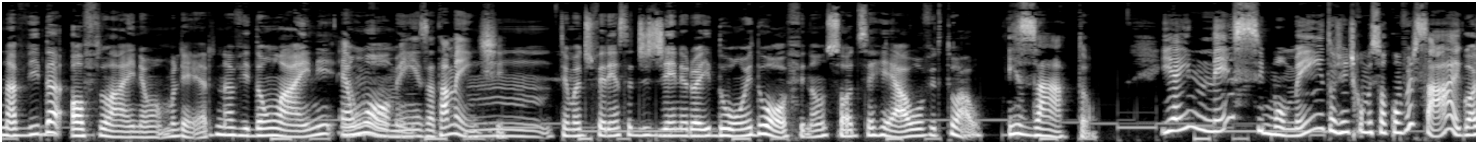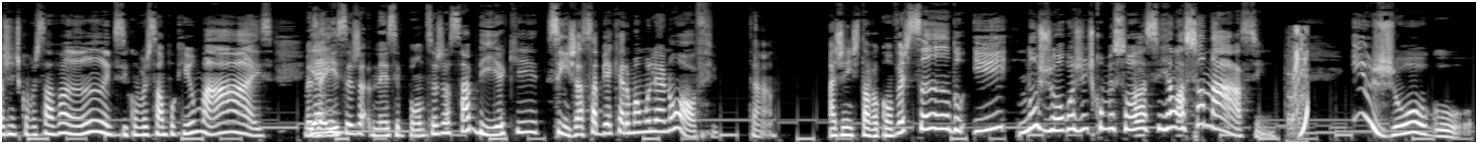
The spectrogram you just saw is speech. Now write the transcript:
na vida offline é uma mulher, na vida online É, um, homem, exatamente. Hum, tem uma diferença de gênero aí do on e do off, não só de ser real ou virtual. Exato. E aí, nesse momento, a gente começou a conversar, igual a gente conversava antes, e conversar um pouquinho mais. Mas E aí, aí- você já, nesse ponto você já sabia que. Sim, já sabia que era uma mulher no off. Tá. A gente tava conversando e no jogo a gente começou a se relacionar, assim. E o jogo,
